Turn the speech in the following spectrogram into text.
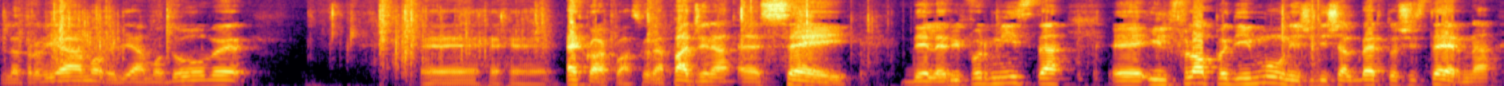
la troviamo vediamo dove. Eh, eh, eh eccola qua scusa pagina 6 eh, del riformista. Eh, il flop di Immuni, ci dice Alberto Cisterna,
